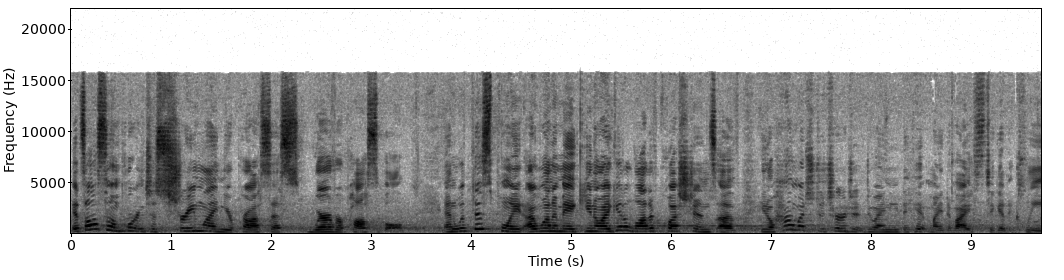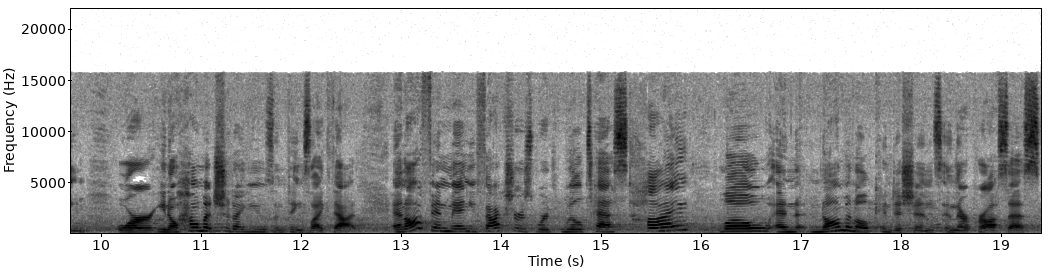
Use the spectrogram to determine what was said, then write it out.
It's also important to streamline your process wherever possible. And with this point, I want to make, you know, I get a lot of questions of, you know, how much detergent do I need to hit my device to get it clean? Or, you know, how much should I use and things like that. And often manufacturers will test high, low, and nominal conditions in their process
